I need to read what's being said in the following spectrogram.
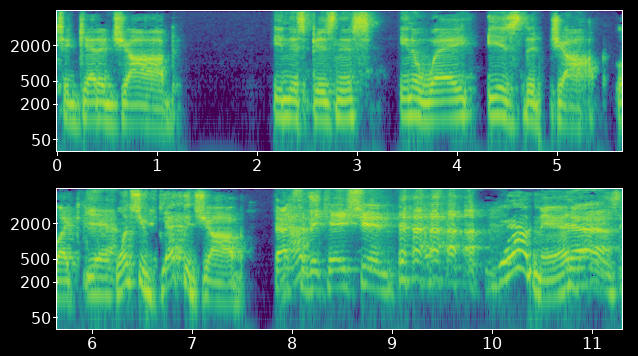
to get a job in this business in a way is the job. Like yeah. once you get the job, that's, that's a vacation. yeah, man. Yeah. Is,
